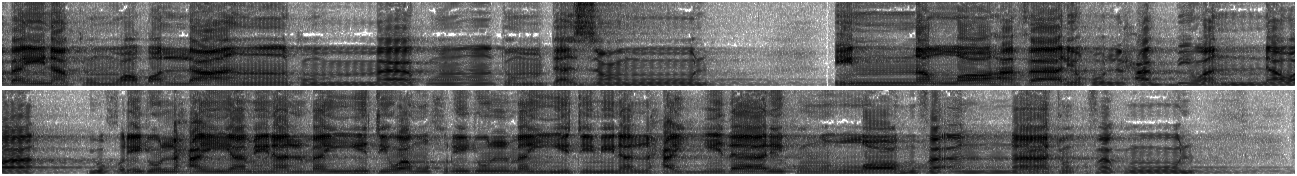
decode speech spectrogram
بينكم وضل عنكم ما كنتم تزعمون. إن الله فالق الحب والنوى يخرج الحي من الميت ومخرج الميت من الحي. ذلكم الله فأنا تؤفكون.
